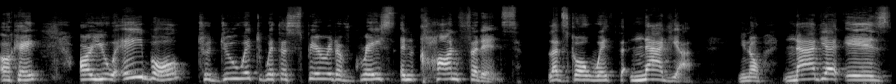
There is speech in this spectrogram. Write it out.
okay, are you able to do it with a spirit of grace and confidence? Let's go with Nadia. You know, Nadia is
